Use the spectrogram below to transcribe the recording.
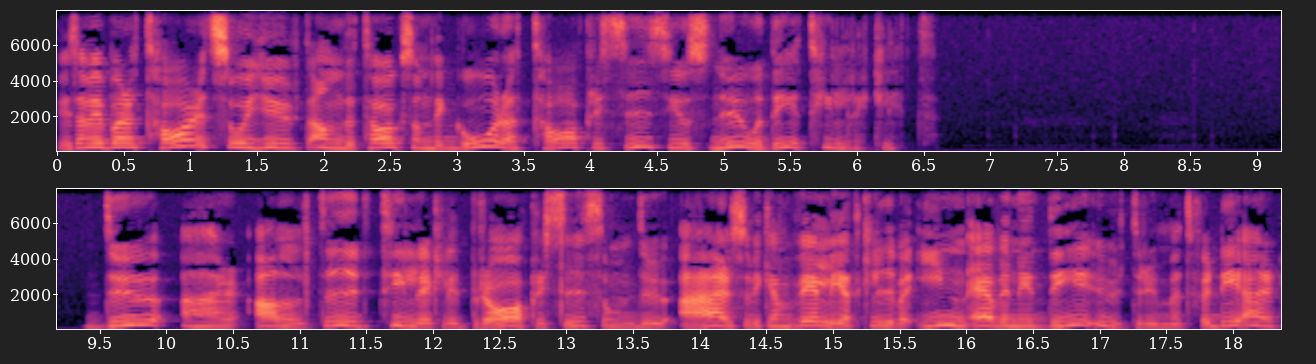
Utan vi bara tar ett så djupt andetag som det går att ta precis just nu och det är tillräckligt. Du är alltid tillräckligt bra precis som du är, så vi kan välja att kliva in även i det utrymmet, för det är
